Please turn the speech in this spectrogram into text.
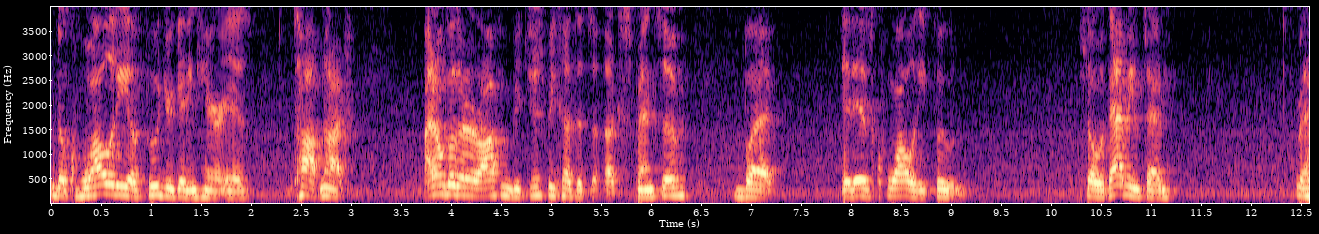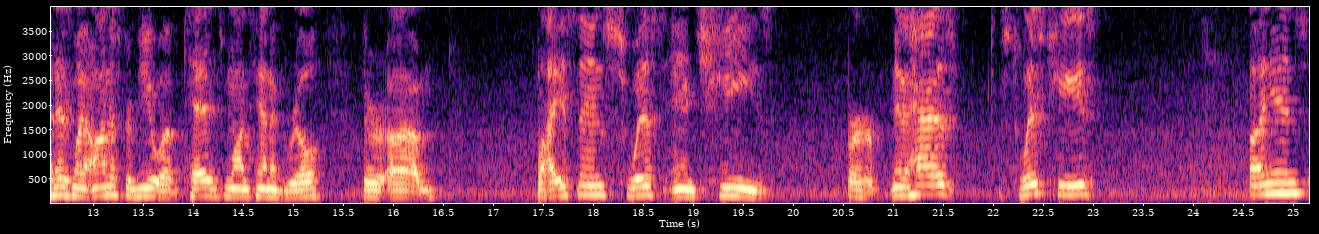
the quality of food you're getting here is top notch. I don't go there that often just because it's expensive, but it is quality food. So with that being said, that is my honest review of Ted's Montana Grill. Their um, bison, Swiss, and cheese burger. And it has Swiss cheese, onions,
